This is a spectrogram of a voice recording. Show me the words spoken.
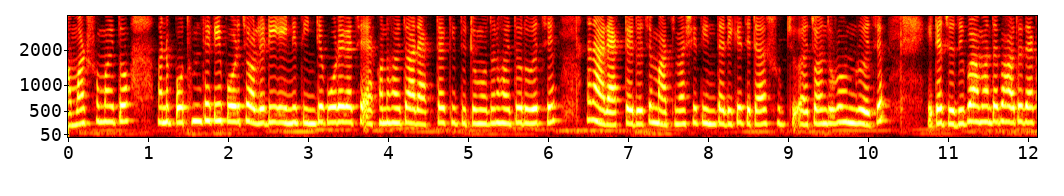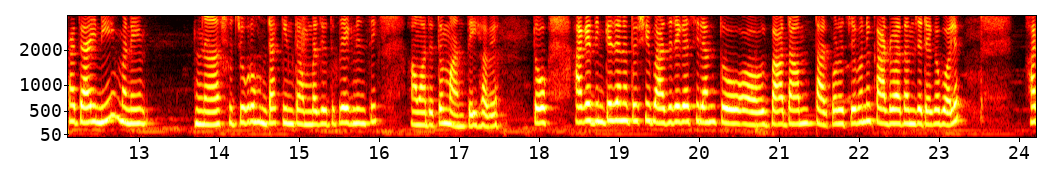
আমার সময় তো মানে প্রথম থেকেই পড়েছে অলরেডি এই নিয়ে তিনটে পড়ে গেছে, এখন হয়তো আর একটা কি দুটো মতন হয়তো রয়েছে। না না আর একটাই রয়েছে মার্চ মাসে তিন তারিখে যেটা সূর্য চন্দ্রগ্রহণ রয়েছে। এটা যদি বা আমাদের ভারতে দেখা যায়নি মানে সূর্যগ্রহণটা কিন্তু আমরা যেহেতু প্রেগনেন্সি আমাদের তো মানতেই হবে। তো আগের দিনকে জানো তো সেই বাজারে গেছিলাম, তো ওই বাদাম, তারপর হচ্ছে মানে কাঠবাদাম যেটাকে বলে আর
